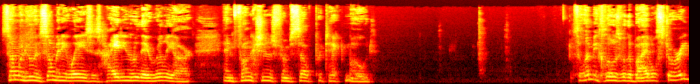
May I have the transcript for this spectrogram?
Someone who, in so many ways, is hiding who they really are and functions from self protect mode. So let me close with a Bible story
